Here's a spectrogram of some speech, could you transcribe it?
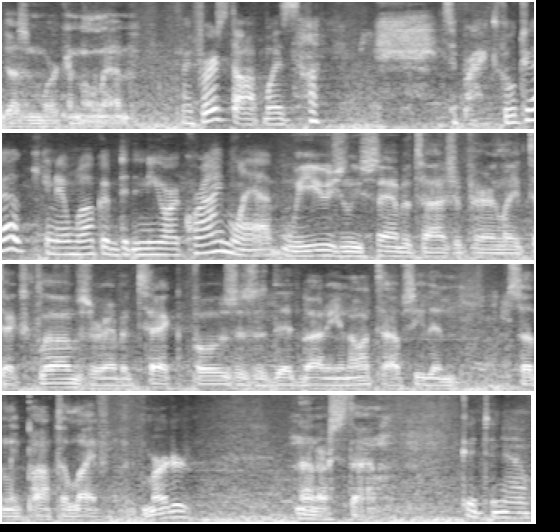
doesn't work in the lab. My first thought was it's a practical joke. You know, welcome to the New York Crime Lab. We usually sabotage a pair of latex gloves or have a tech pose as a dead body in autopsy, then suddenly pop to life. But murder? Not our style. Good to know.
